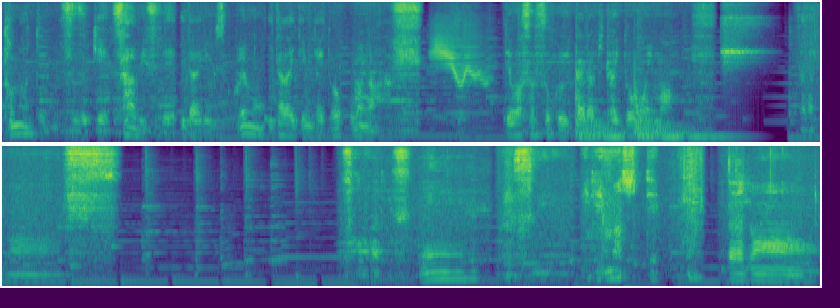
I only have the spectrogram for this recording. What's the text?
トマトの酢漬けサービスでいただきました。これもいただいてみたいと思います。では早速いただきたいと思います。いただきます。そうですね。まして、いただきます。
